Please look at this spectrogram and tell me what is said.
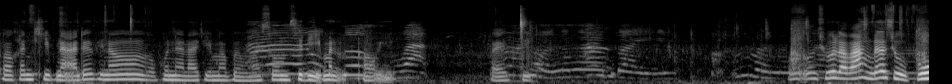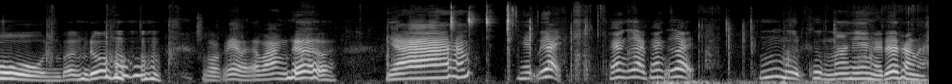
พอกันคลิปหนาเด้อพี่น้องขอบคุณอะไรที่มาเบิ่งมาส้มสิริมันเอาอีก ไปสิโอ้ยช่วยระวังเด้อสู่ปูนเบิ่งดูบอกแล้วระวังเด้อย่าทำเฮ็ดเอื้อยแพงเอื้อยแพงเอื้อยมืดขึ้นมาแห้งเลยเด้อทางน่ะ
